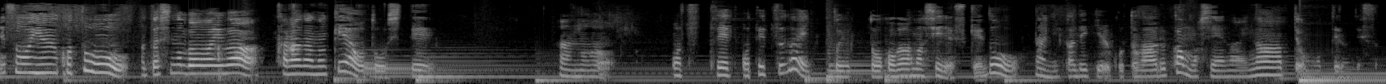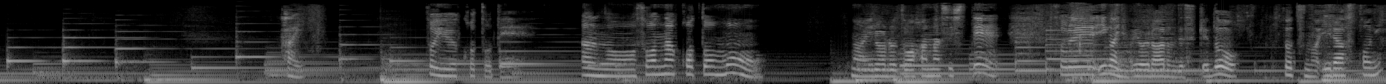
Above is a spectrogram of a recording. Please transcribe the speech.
でそういうことを、私の場合は、体のケアを通して、あの、お手、お手伝いというとおこがましいですけど、何かできることがあるかもしれないなって思ってるんです。はい。ということで、あの、そんなことも、まあいろいろとお話しして、それ以外にもいろいろあるんですけど、一つのイラストに、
